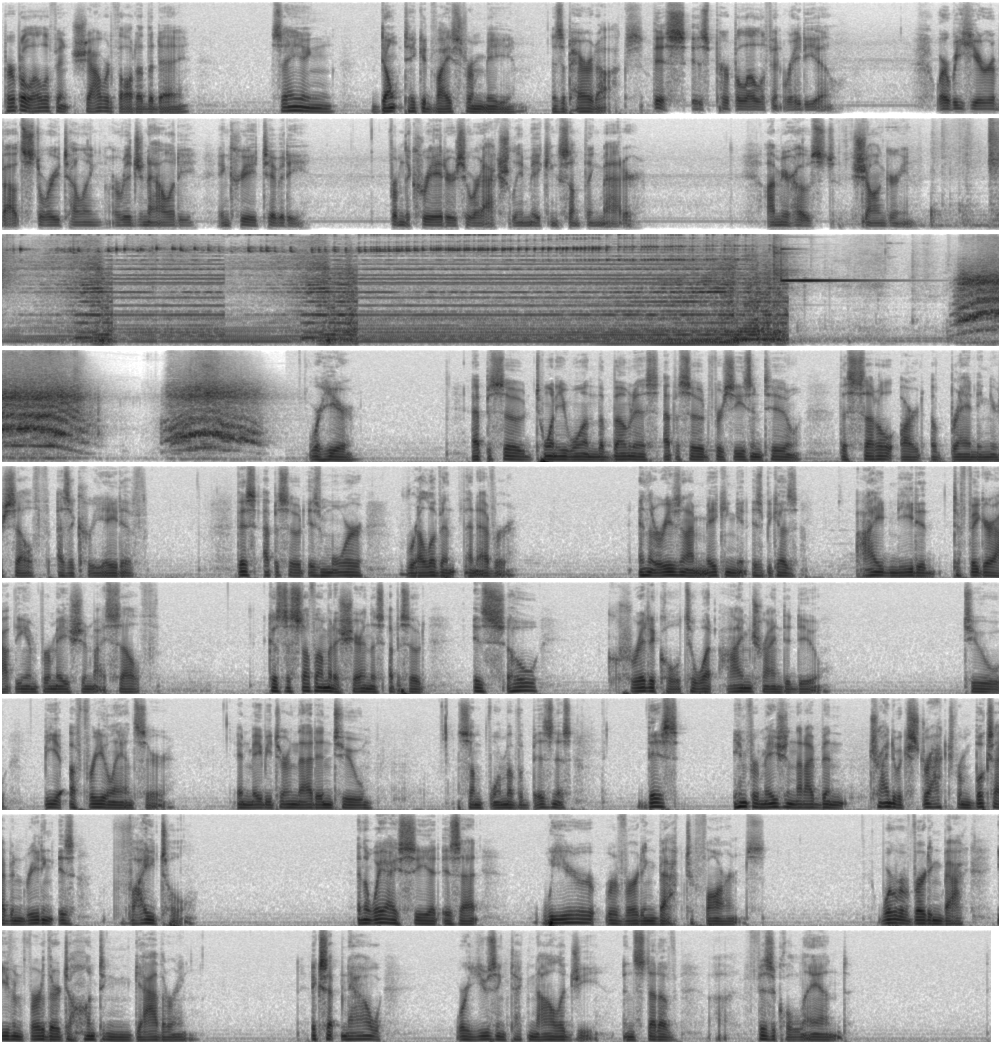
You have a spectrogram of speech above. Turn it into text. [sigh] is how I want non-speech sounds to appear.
Purple Elephant shower thought of the day. Saying, don't take advice from me is a paradox. This is Purple Elephant Radio, where we hear about storytelling, originality, and creativity from the creators who are actually making something matter. I'm your host, Sean Green. We're here. Episode 21, the bonus episode for season 2 The Subtle Art of Branding Yourself as a Creative. This episode is more relevant than ever. And the reason I'm making it is because I needed to figure out the information myself. Because the stuff I'm going to share in this episode is so critical to what I'm trying to do to be a freelancer and maybe turn that into some form of a business. This information that I've been trying to extract from books I've been reading is vital. And the way I see it is that we're reverting back to farms. We're reverting back even further to hunting and gathering. Except now we're using technology instead of uh, physical land.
